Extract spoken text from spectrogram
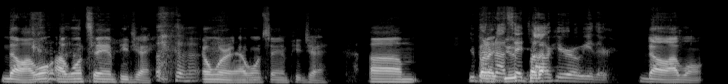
no i won't i won't say mpj don't worry i won't say mpj um you better not do- say but I- Herro either. No, I won't.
